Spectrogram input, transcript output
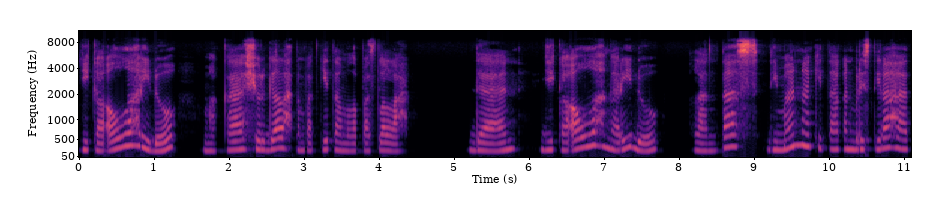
jika Allah ridho, maka syurgalah tempat kita melepas lelah. Dan jika Allah nggak ridho, lantas di mana kita akan beristirahat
